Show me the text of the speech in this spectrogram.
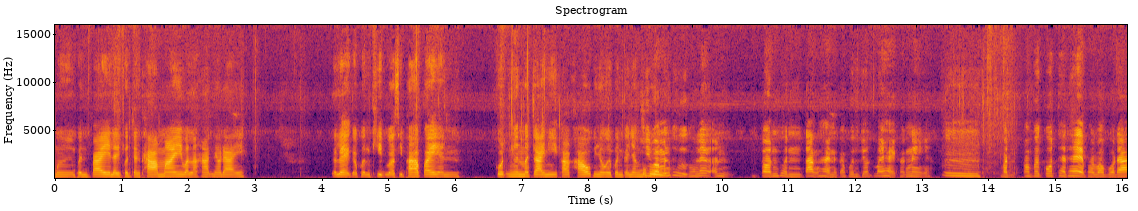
มือเพิ่นไปอะไรเพิ่นจังถามไหมว่ารหัสแนวใดแต่แรกก็เพิ่นคิดว่าสิพาไปอันกดเงินมาจ่ายหนี้ค่าเขาพี่น้องเอ้ยเพิ่นก็ยังบ่คิดฮู้ว่ามันถือเขาเรียกอัน ตอนเพิ่นตั้งให้น่ะก็เพิ่นจดไว้ให้ข้างในอืม บัดเอาไปกดแท้ๆเพิ่นว่าบ่ได้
